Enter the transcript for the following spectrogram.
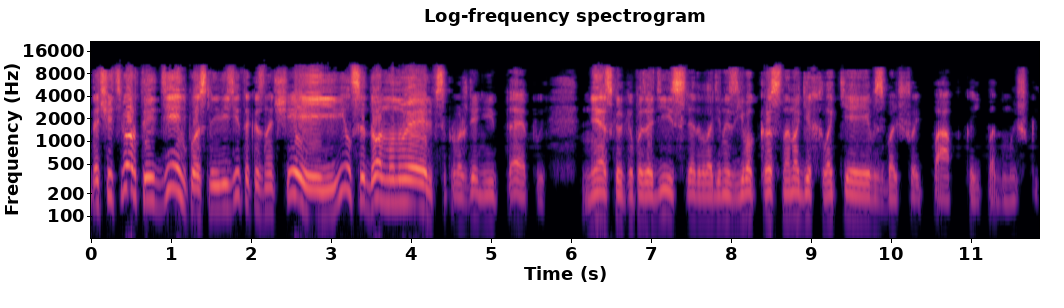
На четвертый день после визита казначея явился Дон Мануэль в сопровождении Пепы. Несколько позади следовал один из его красноногих лакеев с большой папкой под мышкой.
